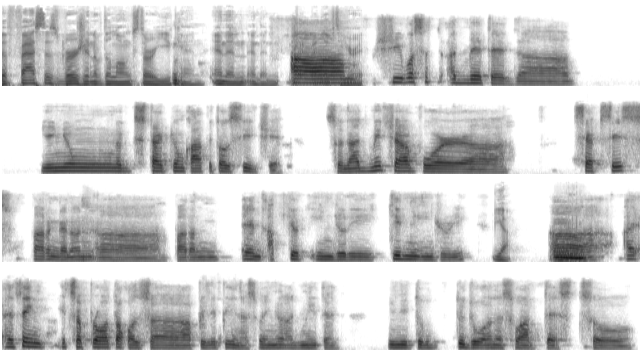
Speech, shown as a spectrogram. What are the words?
the fastest version of the long story you can, and then and then yeah, I'd love to hear Um, it. she was admitted. Uh, yun yung nag-start yung Capitol siege. Eh. So na-admit siya for uh, sepsis, parang ganon, uh, parang and acute injury, kidney injury. Yeah. Uh, I, I think it's a protocol sa Pilipinas when you're admitted, you need to to do on a swab test. So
